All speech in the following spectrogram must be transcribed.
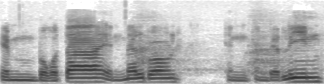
en Bogotá, en Melbourne, en, Berlín,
